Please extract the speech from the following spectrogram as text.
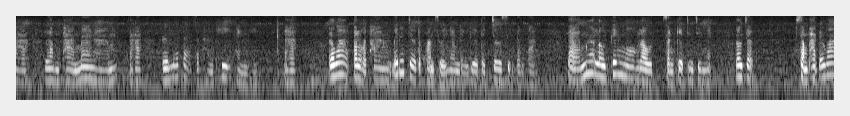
นะคะลำธารแม่น้ำนะคะ หรือแม้แต่สถานที่แห่งนี้ นะคะแล้วว่าตลอดทางไม่ได้เจอแต่ความสวยงามอย่างเดียว แต่เจอสิ่งต่างๆ แต่เมื่อเราเพ่งมองเราสังเกตจริงๆเนี่ยเราจะสัมผัสได้ว่า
